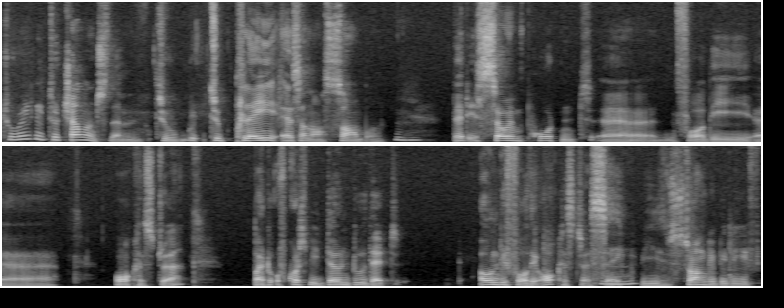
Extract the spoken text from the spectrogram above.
to really to challenge them to to play as an ensemble. That is so important uh, for the uh, orchestra. But of course, we don't do that only for the orchestra's sake. We strongly believe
